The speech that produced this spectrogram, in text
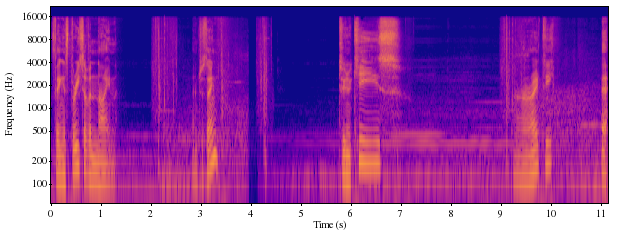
thing is 379. Interesting. Two new keys. Alrighty. Eh.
